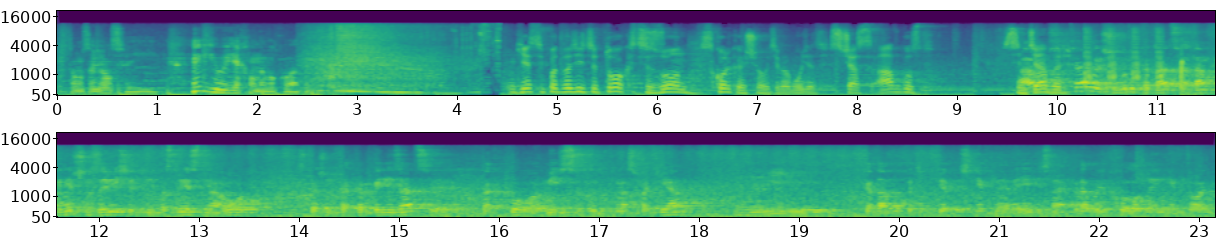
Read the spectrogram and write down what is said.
Потом завелся и, и уехал на эвакуатор. Если подводить итог, сезон, сколько еще у тебя будет? Сейчас август, сентябрь. А, сентябрь еще буду кататься, а там, конечно, зависит непосредственно от, скажем так, организации, до какого месяца будет у нас фатьян, и когда выпадет первый снег, наверное, я не знаю, когда будет холодно и не актуально.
